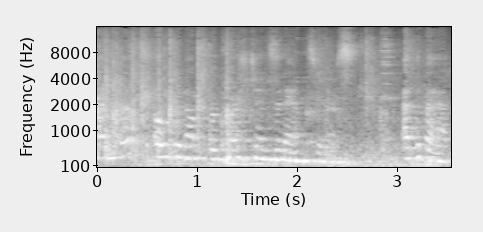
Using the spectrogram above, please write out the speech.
And let's open up for questions and answers. At the back.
